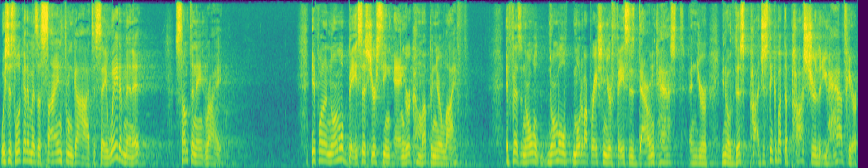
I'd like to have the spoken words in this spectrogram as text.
which is look at them as a sign from God to say, wait a minute, something ain't right. If on a normal basis you're seeing anger come up in your life, if as a normal, normal mode of operation your face is downcast and you're, you know, this, just think about the posture that you have here.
